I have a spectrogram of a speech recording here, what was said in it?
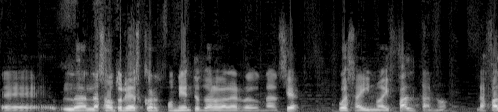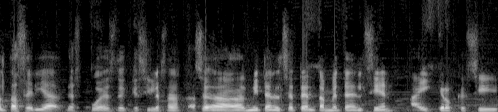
eh, la- las autoridades correspondientes, valga la redundancia, pues ahí no hay falta, ¿no? La falta sería después de que si les a- admiten el 70, meten el 100, ahí creo que sí,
